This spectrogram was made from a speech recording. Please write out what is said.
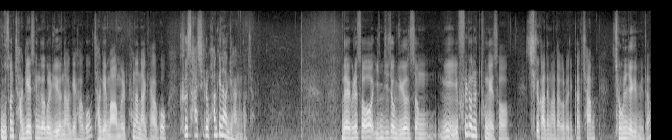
우선 자기의 생각을 유연하게 하고 자기의 마음을 편안하게 하고 그 사실을 확인하게 하는 거죠. 네, 그래서 인지적 유연성이 훈련을 통해서 치료 가능하다 그러니까 참 좋은 얘기입니다.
